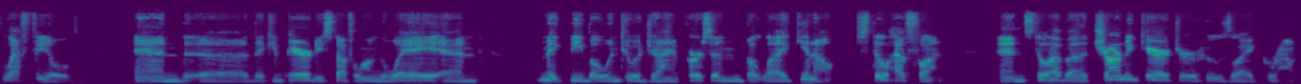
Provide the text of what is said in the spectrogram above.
left field, and uh, they can parody stuff along the way and make Beebo into a giant person, but like you know, still have fun and still have a charming character who's like grounded.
